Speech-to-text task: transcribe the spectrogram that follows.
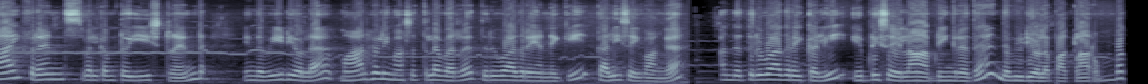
Hi friends welcome to east trend இந்த வீடியோவில் மார்கழி மாதத்தில் வர்ற திருவாதிரை அன்னைக்கு களி செய்வாங்க. அந்த திருவாதிரை களி எப்படி செய்யலாம் அப்படிங்கிறத இந்த வீடியோவில் பார்க்கலாம். ரொம்ப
